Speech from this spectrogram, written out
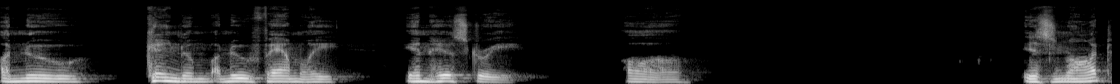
a new kingdom, a new family in history uh, is not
